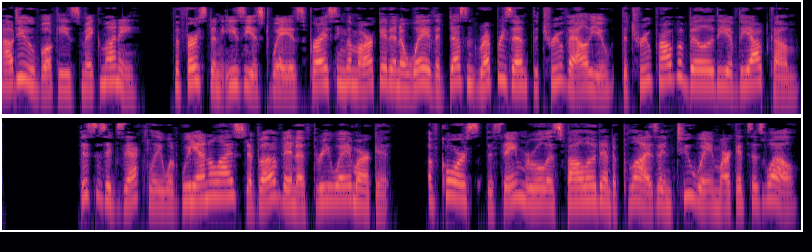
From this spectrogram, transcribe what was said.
How do bookies make money? The first and easiest way is pricing the market in a way that doesn't represent the true value, the true probability of the outcome. This is exactly what we analyzed above in a three-way market. Of course, the same rule is followed and applies in two-way markets as well.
